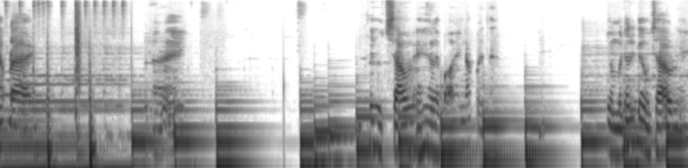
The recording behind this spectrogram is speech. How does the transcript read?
nắp đây cái hộp sau này hay là bỏ cái nắp này ta? Nhưng mình thích cái hộp sau này,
